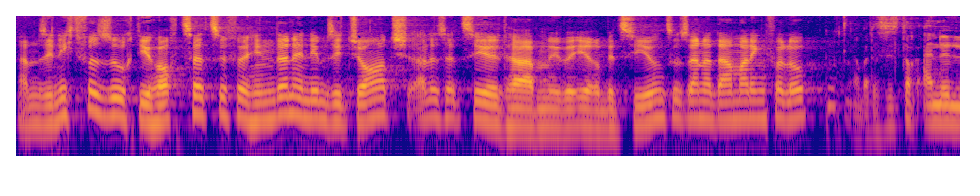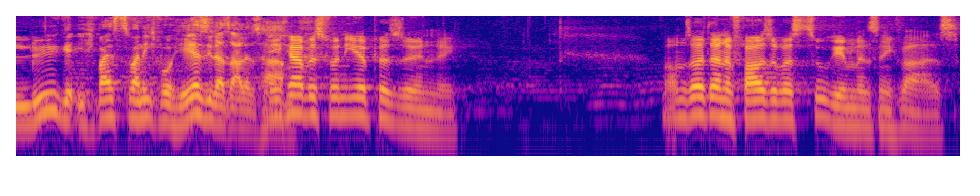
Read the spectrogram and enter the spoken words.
Haben Sie nicht versucht, die Hochzeit zu verhindern, indem Sie George alles erzählt haben über Ihre Beziehung zu seiner damaligen Verlobten? Aber das ist doch eine Lüge. Ich weiß zwar nicht, woher Sie das alles haben. Ich habe es von ihr persönlich. Warum sollte eine Frau sowas zugeben, wenn es nicht wahr ist?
